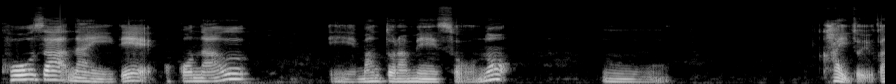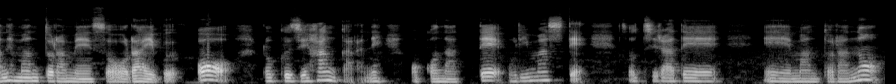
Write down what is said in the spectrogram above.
講座内で行う、えーマントラ瞑想の、うん会というかね、マントラ瞑想ライブを6時半からね、行っておりまして、そちらで、えーマントラの、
